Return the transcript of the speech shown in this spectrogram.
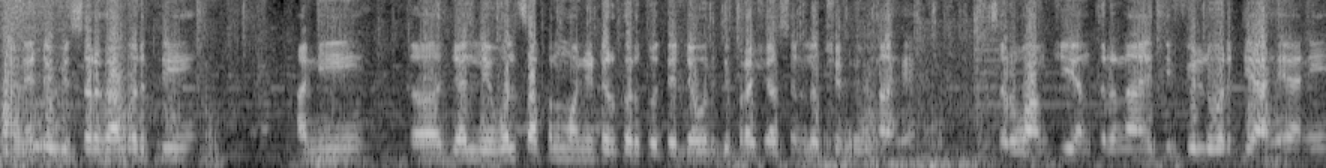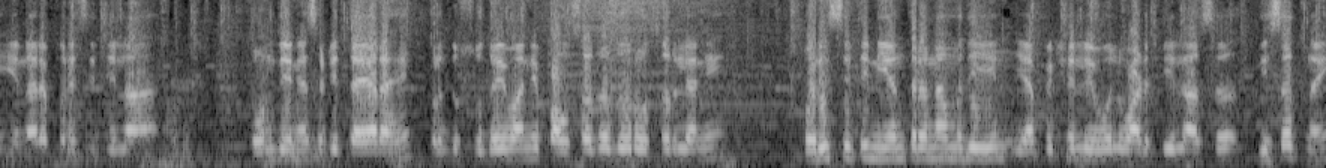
पाण्याच्या विसर्गावरती आणि ज्या लेवल्स आपण मॉनिटर करतो त्याच्यावरती प्रशासन लक्ष ठेवून आहे. सर्व आमची यंत्रणा आहे ती फील्डवरती आहे आणि येणाऱ्या परिस्थितीला तोंड देण्यासाठी तयार आहे. परंतु सुदैवाने पावसाचा जोर ओसरल्याने परिस्थिती नियंत्रणामध्ये येईल यापेक्षा लेवल वाढतील असं दिसत नाही.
